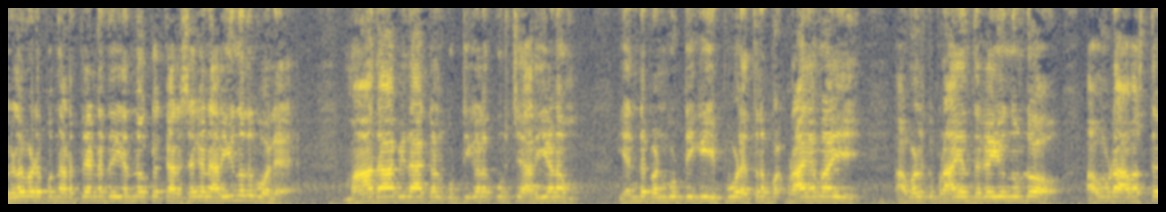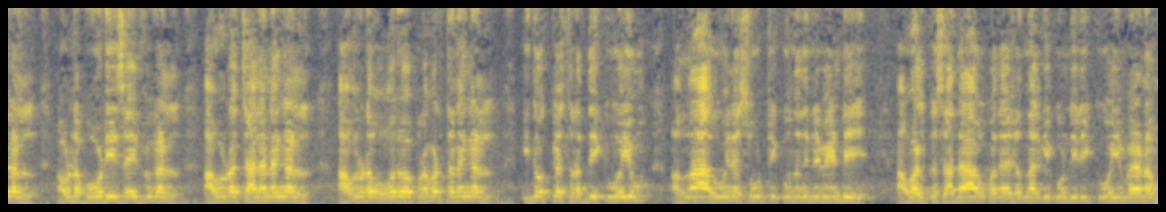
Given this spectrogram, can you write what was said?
വിളവെടുപ്പ് നടത്തേണ്ടത് എന്നൊക്കെ കർഷകൻ അറിയുന്നത് പോലെ. മാതാപിതാക്കൾ കുട്ടികളെക്കുറിച്ച് അറിയണം. എന്റെ പെൺകുട്ടിക്ക് ഇപ്പോൾ എത്ര പ്രായമായി? അവൾക്ക് പ്രായം തികയുന്നുണ്ടോ? അവളുടെ അവസ്ഥകൾ അവളുടെ ബോഡി സൈഫുകൾ അവളുടെ ചലനങ്ങൾ അവളുടെ ഓരോ പ്രവർത്തനങ്ങൾ ഇതൊക്കെ ശ്രദ്ധിക്കുകയും അള്ളാഹുവിനെ സൂക്ഷിക്കുന്നതിന് വേണ്ടി അവൾക്ക് സദാ ഉപദേശം നൽകിക്കൊണ്ടിരിക്കുകയും വേണം.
